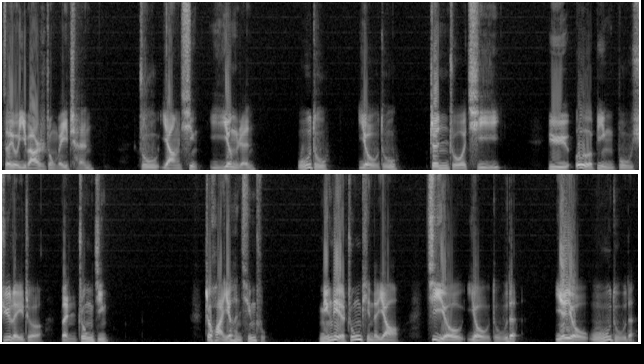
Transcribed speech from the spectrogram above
则有一百二十种为臣，主养性以应人，无毒，有毒，斟酌其宜。与恶病补虚累者，本中经。这话也很清楚，名列中品的药，既有有毒的，也有无毒的，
